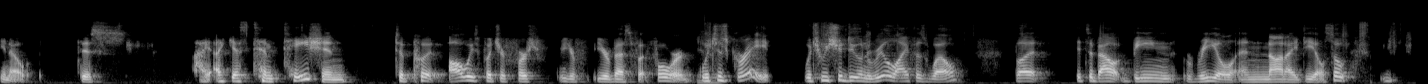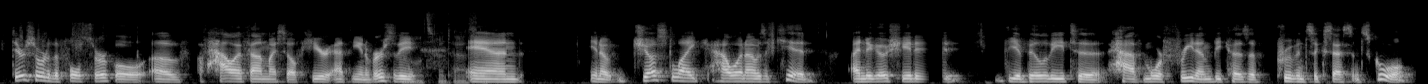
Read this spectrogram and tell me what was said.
you know, this, I, I guess, temptation to put always put your first your your best foot forward, Yeah. which is great, which we should do in real life as well. But it's about being real and not ideal. So there's sort of the full circle of, of how I found myself here at the university. Oh, that's fantastic. And, you know, just like how when I was a kid, I negotiated the ability to have more freedom because of proven success in school.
